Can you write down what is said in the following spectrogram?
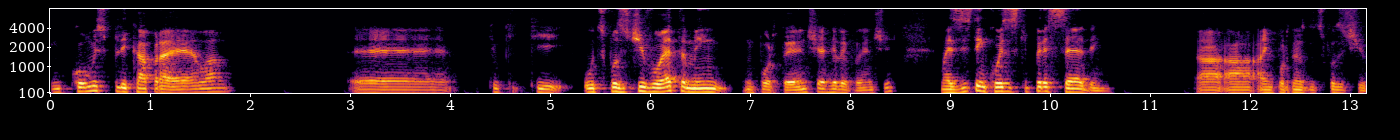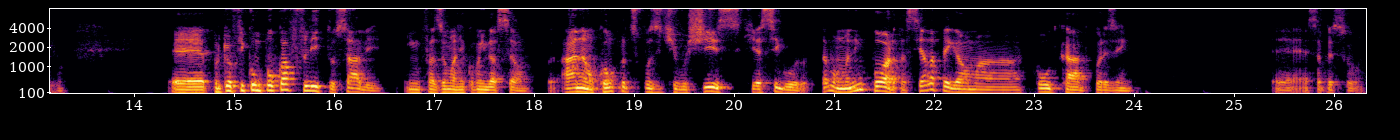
em como explicar para ela é, que, que, que, o dispositivo é também importante, é relevante, mas existem coisas que precedem a, a, a importância do dispositivo. É, porque eu fico um pouco aflito, sabe? Em fazer uma recomendação. Ah, não, compra o dispositivo X que é seguro. Tá bom, mas não importa. Se ela pegar uma cold card, por exemplo, é, essa pessoa,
